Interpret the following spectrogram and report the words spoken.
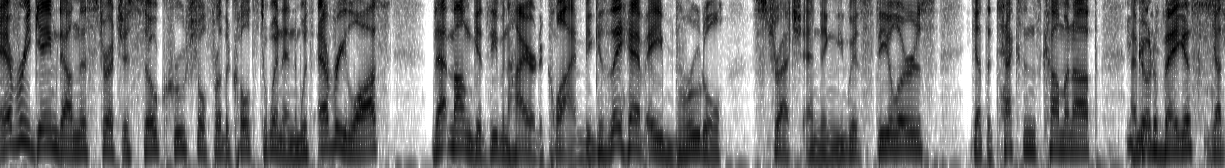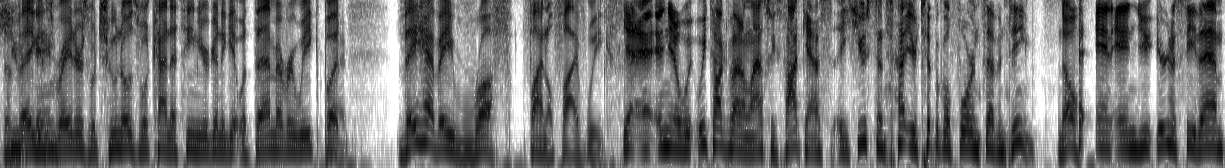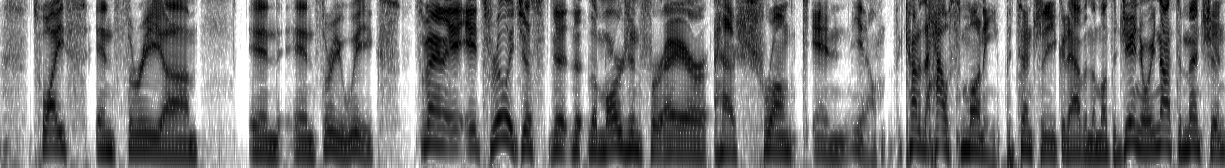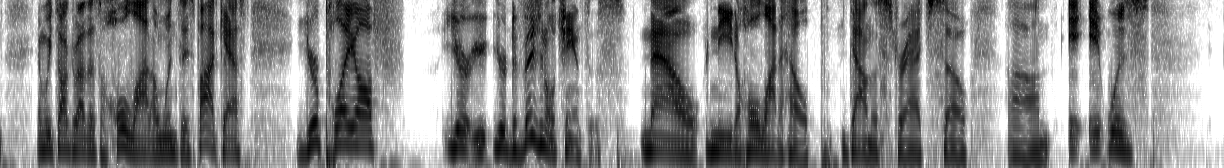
Every game down this stretch is so crucial for the Colts to win. And with every loss, that mountain gets even higher to climb because they have a brutal stretch ending. You get Steelers, you got the Texans coming up. You I go mean, to Vegas. You got the Vegas game. Raiders, which who knows what kind of team you're going to get with them every week. But right they have a rough final five weeks. Yeah, and, and you know we, we, talked about in last week's podcast. Houston's not your typical four and seven team. No, and and you, are going to see them twice in three um, in in three weeks. So man, it, it's really just the, the, the margin for error has shrunk, in you know kind of the house money potentially you could have in the month of January. Not to mention, and we talked about this a whole lot on Wednesday's podcast. Your playoff your your divisional chances now need a whole lot of help down the stretch. So um, it, it was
